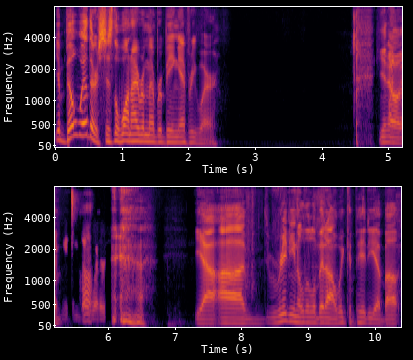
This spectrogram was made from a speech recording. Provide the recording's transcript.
yeah, Bill Withers is the one I remember being everywhere. you know, Give me some Bill Oh. Yeah. Uh, reading a little bit on Wikipedia about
